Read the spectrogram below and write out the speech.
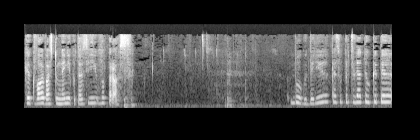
Какво е вашето мнение по този въпрос? Благодаря, казва председателката.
